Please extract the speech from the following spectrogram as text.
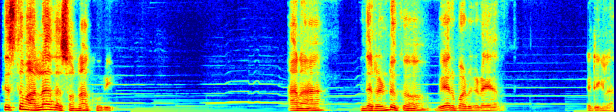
கிறிஸ்தவம் அல்லாத சொன்னா குறி. ஆனா இந்த ரெண்டுக்கும் வேறுபாடு கிடையாது. கேட்டீங்களா?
